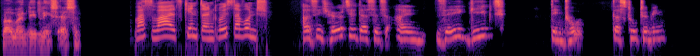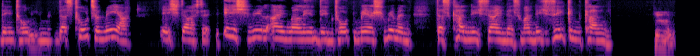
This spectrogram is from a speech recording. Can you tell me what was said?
war mein Lieblingsessen. Was war als Kind dein größter Wunsch? Als ich hörte, dass es einen See gibt, den Tod, das tote Meer, den Toten, das tote Meer, ich dachte, ich will einmal in dem Toten Meer schwimmen. Das kann nicht sein, dass man nicht sinken kann. Hm.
